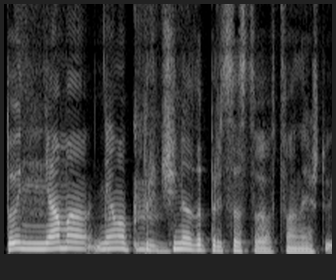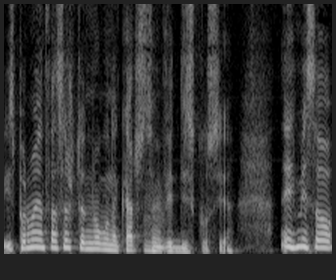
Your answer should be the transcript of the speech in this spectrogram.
той няма, няма причина да присъства в това нещо. И според мен това също е много некачествен вид дискусия. Нали, смисъл,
